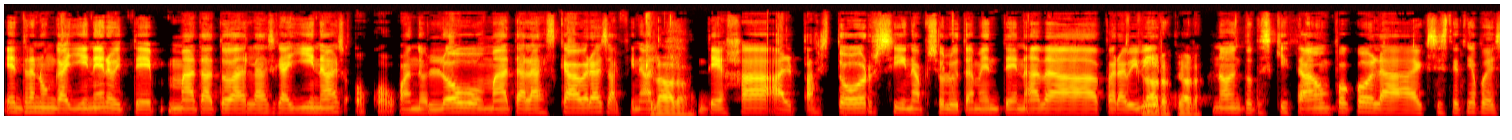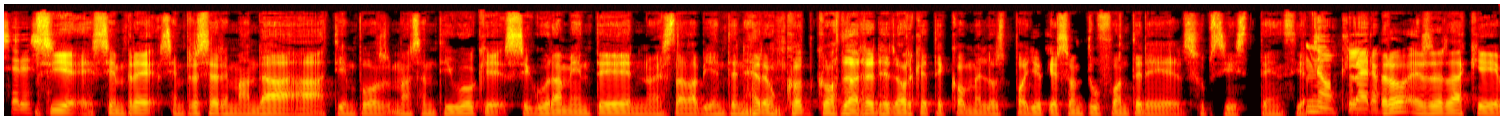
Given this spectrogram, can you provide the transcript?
entra en un gallinero y te mata todas las gallinas, o cuando el lobo mata a las cabras, al final deja al pastor sin absolutamente nada para vivir. Claro, claro. ¿no? Entonces, quizá un poco la existencia puede ser eso. Sí, eh, siempre, siempre se remanda a tiempos más antiguos que seguramente no estaba bien tener un cod alrededor que te come los pollos, que son tu fuente de subsistencia. No, claro. Pero es verdad que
